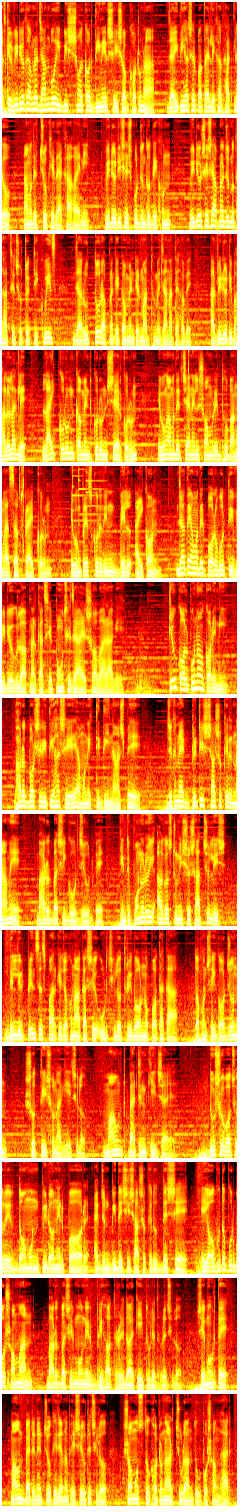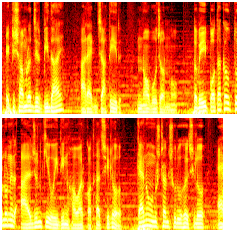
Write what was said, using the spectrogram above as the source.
আজকের ভিডিওতে আমরা জানব এই বিস্ময়কর দিনের সেই সব ঘটনা, যা ইতিহাসের পাতায় লেখা থাকলেও আমাদের চোখে দেখা হয়নি। ভিডিওটি শেষ পর্যন্ত দেখুন। ভিডিও শেষে আপনার জন্য থাকছে ছোট্ট একটি কুইজ, যার উত্তর আপনাকে কমেন্টের মাধ্যমে জানাতে হবে। আর ভিডিওটি ভালো লাগলে লাইক করুন, কমেন্ট করুন, শেয়ার করুন এবং আমাদের চ্যানেল সমৃদ্ধ বাংলা সাবস্ক্রাইব করুন এবং প্রেস করে দিন বেল আইকন যাতে আমাদের পরবর্তী ভিডিওগুলো আপনার কাছে পৌঁছে যায় সবার আগে। কেউ কল্পনাও করেনি ভারতবর্ষের ইতিহাসে এমন একটি দিন আসবে যেখানে এক ব্রিটিশ শাসকের নামে ভারতবাসী গর্জে উঠবে। কিন্তু পনেরোই আগস্ট উনিশশো সাতচল্লিশ দিল্লির প্রিন্সেস পার্কে যখন আকাশে উড়ছিল ত্রিবর্ণ পতাকা, তখন সেই গর্জন সত্যিই শোনা গিয়েছিল, মাউন্ট ব্যাটেন কি যায় দুশো বছরের দমন পীড়নের পর একজন বিদেশি শাসকের উদ্দেশ্যে এই অভূতপূর্ব সম্মান ভারতবাসীর মনের বৃহৎ হৃদয়কেই তুলে ধরেছিল। সে মুহূর্তে মাউন্ট ব্যাটেনের চোখে যেন ভেসে উঠেছিল সমস্ত ঘটনার চূড়ান্ত উপসংহার, একটি সাম্রাজ্যের বিদায় আর এক জাতির নবজন্ম। তবে এই পতাকা উত্তোলনের আয়োজন কি ওই দিন হওয়ার কথা ছিল? কেন অনুষ্ঠান শুরু হয়েছিল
